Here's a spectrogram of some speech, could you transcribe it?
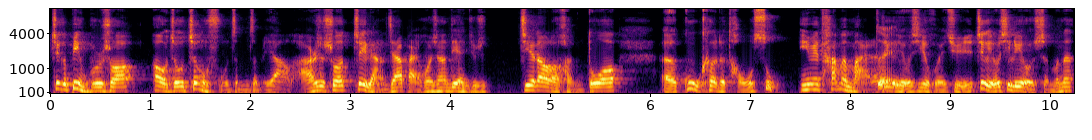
这个并不是说澳洲政府怎么怎么样了，而是说这两家百货商店就是接到了很多呃顾客的投诉，因为他们买了这个游戏回去，这个游戏里有什么呢？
